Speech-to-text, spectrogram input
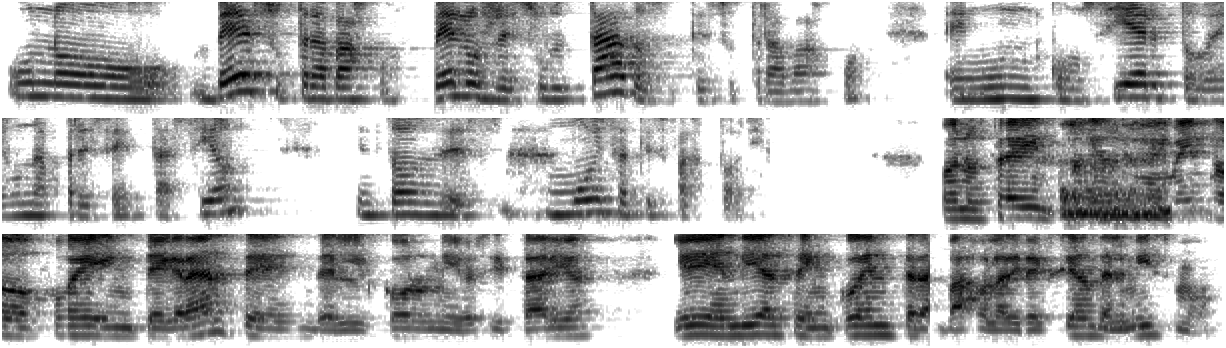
uno ve su trabajo, ve los resultados de su trabajo en un concierto, en una presentación, entonces muy satisfactorio. Bueno, usted en su momento fue integrante del coro universitario y hoy en día se encuentra bajo la dirección del mismo.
